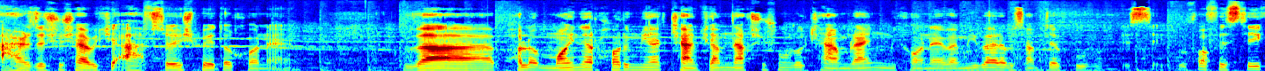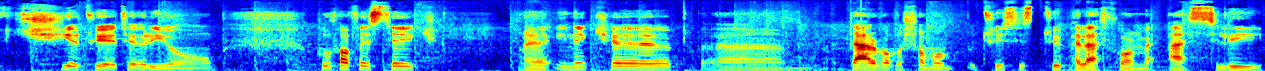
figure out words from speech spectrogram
ارزش شبکه افزایش پیدا کنه. و حالا ماینر ها رو میاد کم کم نقششون رو کم رنگ می‌کنه و می‌بره به سمت proof of stake. proof of stake چیه توی اتریوم؟ proof of stake اینه که در واقع شما توی توی پلتفرم اصلی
